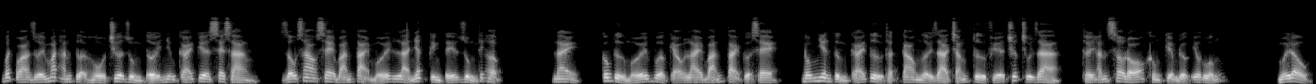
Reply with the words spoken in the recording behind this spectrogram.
Bất quá dưới mắt hắn tựa hồ chưa dùng tới những cái kia xe sang, dẫu sao xe bán tải mới là nhất kinh tế dùng thích hợp. Này, công tử mới vừa kéo lái bán tải cửa xe, đột nhiên từng cái tử thật cao người da trắng từ phía trước chui ra, thấy hắn sau đó không kiềm được yêu uống. Mới đầu,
